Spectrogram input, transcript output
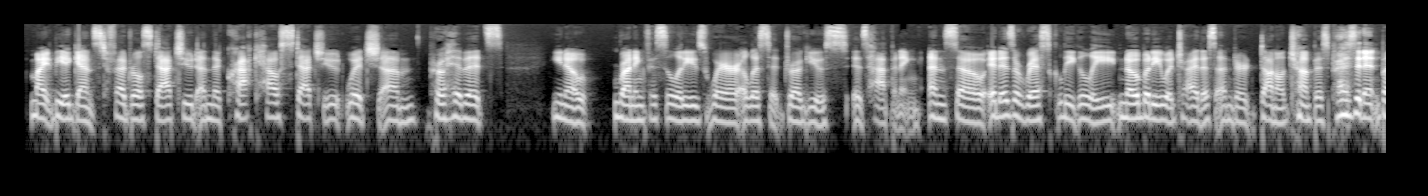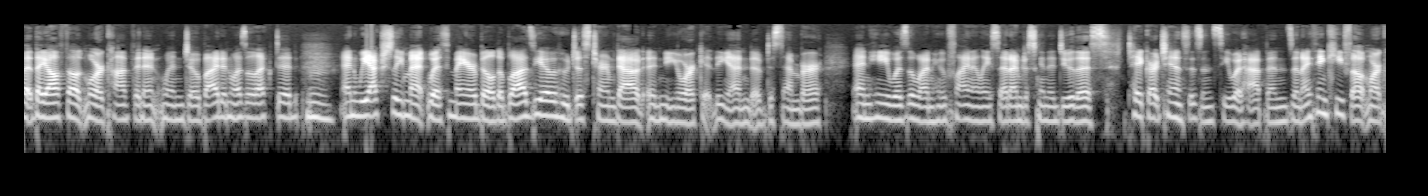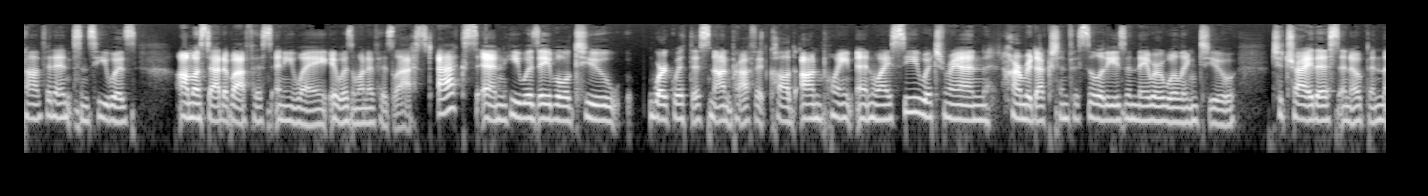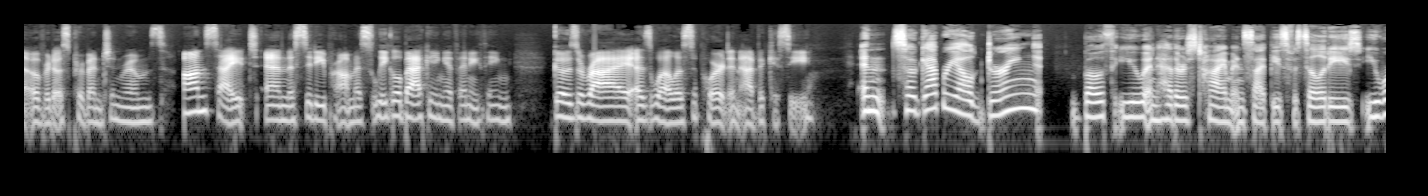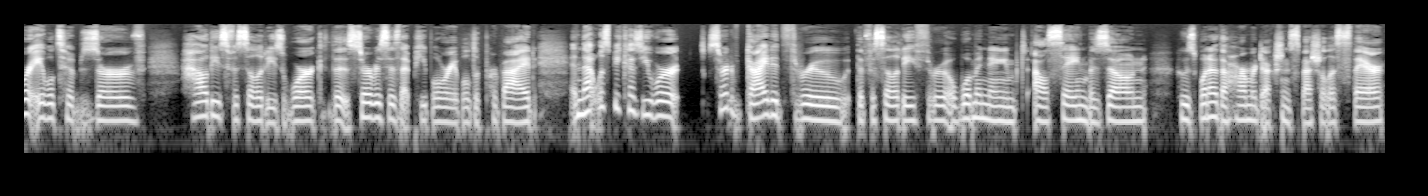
might be against federal statute and the crack house statute, which um, prohibits, you know, running facilities where illicit drug use is happening. And so it is a risk legally. Nobody would try this under Donald Trump as president, but they all felt more confident when Joe Biden was elected. Mm. And we actually met with Mayor Bill de Blasio, who just termed out in New York at the end of December. And he was the one who finally said, I'm just going to do this, take our chances and see what happens. And I think he felt more confident since he was almost out of office anyway. It was one of his last acts, and he was able to work with this nonprofit called On Point NYC, which ran harm reduction facilities, and they were willing to to try this and open the overdose prevention rooms on site. And the city promised legal backing if anything goes awry, as well as support and advocacy. And so, Gabrielle, during both you and Heather's time inside these facilities, you were able to observe how these facilities work, the services that people were able to provide. And that was because you were sort of guided through the facility through a woman named Alsane Mazone, who's one of the harm reduction specialists there.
